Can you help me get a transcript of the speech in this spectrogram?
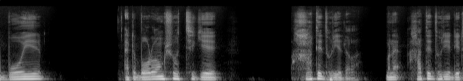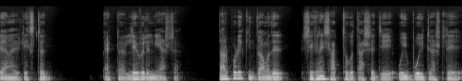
বইয়ের একটা বড় অংশ হচ্ছে গিয়ে হাতে ধরিয়ে দেওয়া। মানে হাতে ধরিয়ে ডেটা অ্যানালিটিক্সটা একটা লেভেলে নিয়ে আসা। তারপরে কিন্তু আমাদের সেখানেই সার্থকতা আসে যে, ওই বইটা আসলে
